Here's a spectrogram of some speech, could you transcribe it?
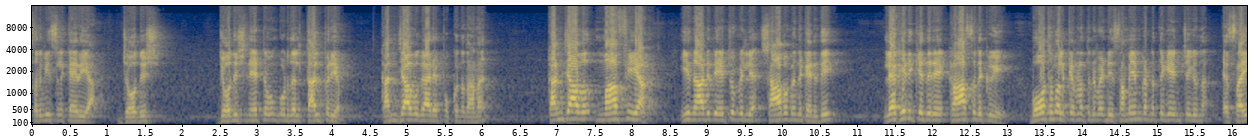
സർവീസിൽ കയറിയ ജ്യോതിഷ്. ജ്യോതിഷിന് ഏറ്റവും കൂടുതൽ താല്പര്യം കഞ്ചാവുകാരെ പൊക്കുന്നതാണ്. കഞ്ചാവ് മാഫിയാണ് ഈ നാടിന്റെ ഏറ്റവും വലിയ ശാപമെന്ന് കരുതി ലഹരിക്കെതിരെ ക്ലാസ് എടുക്കുകയും ബോധവൽക്കരണത്തിന് വേണ്ടി സമയം കണ്ടെത്തുകയും ചെയ്യുന്ന എസ് ഐ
